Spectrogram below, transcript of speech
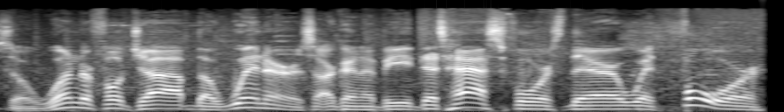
So wonderful job. The winners are going to be the task force there with four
